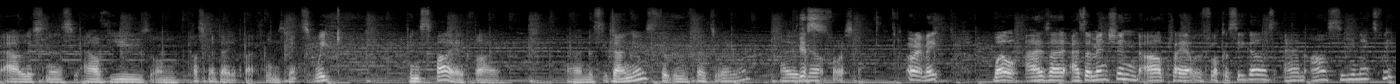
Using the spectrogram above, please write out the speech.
our listeners our views on customer data platforms next week, inspired by uh, Mr. Daniels that we referred to earlier on. Yes. Now Forrester. All right, mate. Well, as I as I mentioned, I'll play out with a flock of seagulls, and I'll see you next week.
